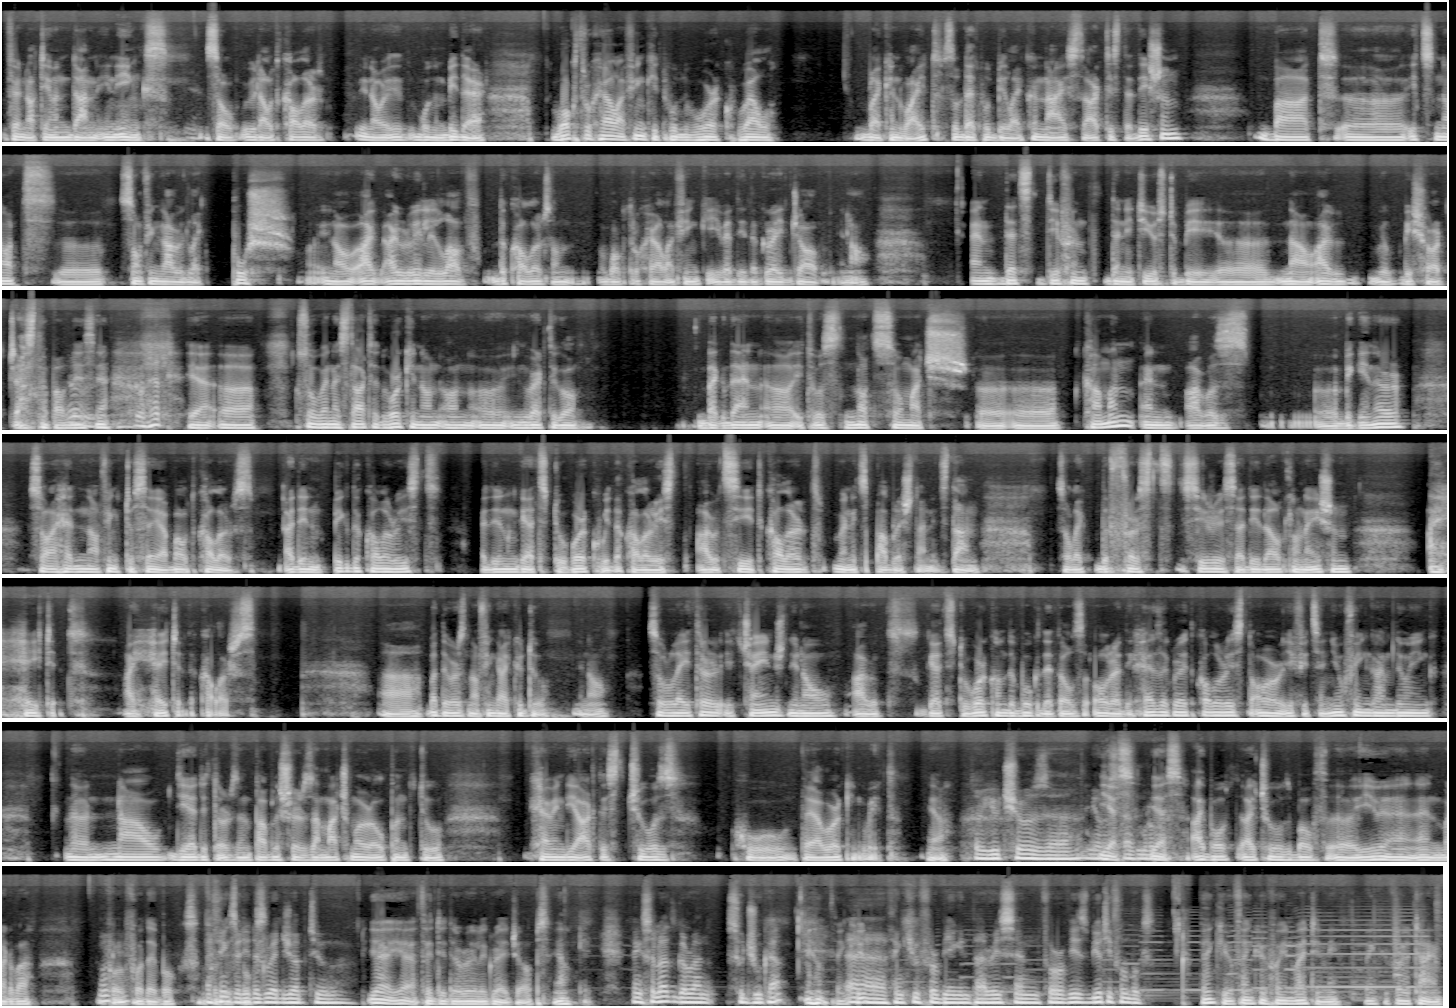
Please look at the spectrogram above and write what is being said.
They're not even done in inks, so without color, you know, it wouldn't be there. Walk through hell, I think it would work well black and white, so that would be like a nice artist edition but uh, it's not uh, something I would like push. You know, I, I really love the colors on Walk Through Hell. I think Ive did a great job, you know. And that's different than it used to be. Uh, now I will be short just about oh, this. Yeah, go ahead. Yeah. Uh, so when I started working on on uh, in Vertigo, back then uh, it was not so much common, and I was a beginner, so I had nothing to say about colors. I didn't pick the colorist. I didn't get to work with the colorist. I would see it colored when it's published and it's done. So, like the first series I did, Outlaw Nation, I hated. I hated the colors, uh, but there was nothing I could do. You know, so later it changed, you know, I would get to work on the book that also already has a great colorist, or if it's a new thing I'm doing. Uh, now the editors and publishers are much more open to having the artist choose who they are working with. Yeah. So you choose uh, yes, yes. I both I chose both uh, Ive and, and Mrva okay. for, for their books. I think they books. did a great job too. Yeah, yeah, they did a really great job. Yeah. Okay. Thanks a lot, Goran Sudzuka. thank you. Uh, thank you for being in Paris and for these beautiful books. Thank you. Thank you for inviting me. Thank you for your time.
